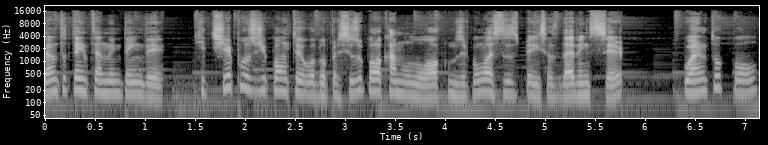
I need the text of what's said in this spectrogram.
Tanto tentando entender que tipos de conteúdo eu preciso colocar no óculos e como essas experiências devem ser, quanto com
